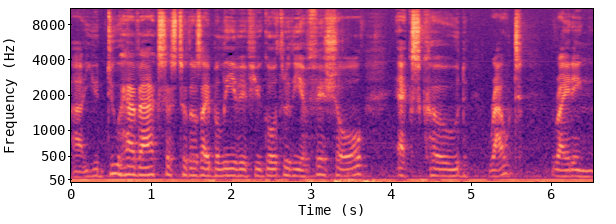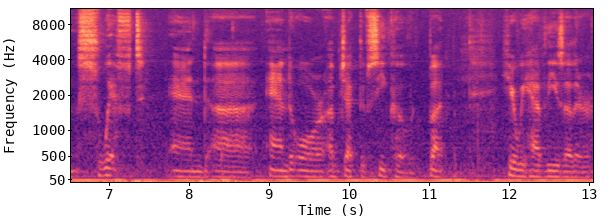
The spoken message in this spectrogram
Uh, you do have access to those, I believe, if you go through the official Xcode route, writing Swift and uh, and or Objective C code. But here we have these other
